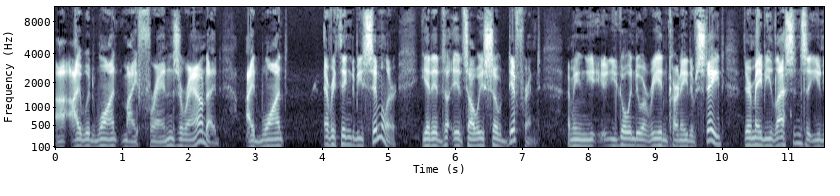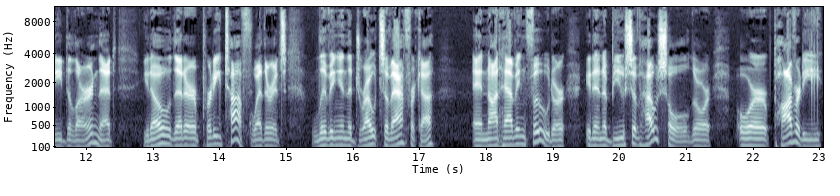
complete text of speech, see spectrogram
Uh, I would want my friends around. I'd I'd want everything to be similar. Yet it's it's always so different. I mean, you, you go into a reincarnative state, there may be lessons that you need to learn that you know that are pretty tough. Whether it's living in the droughts of Africa and not having food, or in an abusive household, or or poverty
